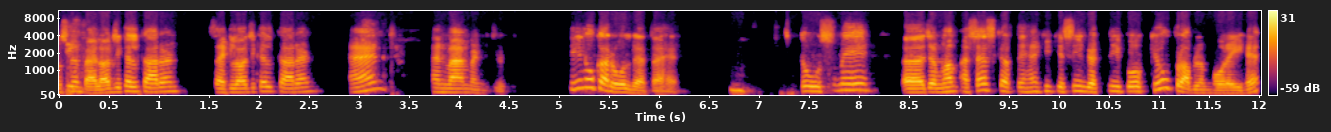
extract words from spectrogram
उसमें बायोलॉजिकल कारण साइकोलॉजिकल कारण एंड एनवायरमेंटल तीनों का रोल रहता है। तो उसमें जब हम असेस करते हैं कि किसी व्यक्ति को क्यों प्रॉब्लम हो रही है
